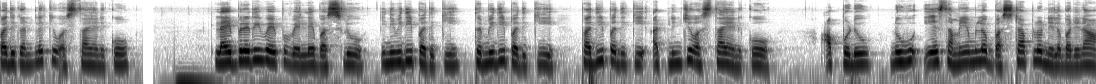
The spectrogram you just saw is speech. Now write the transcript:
పది గంటలకి వస్తాయనుకో. లైబ్రరీ వైపు వెళ్ళే బస్సులు ఎనిమిది పదికి తొమ్మిది పదికి పది పదికి అట్నుంచి వస్తాయనుకో. అప్పుడు నువ్వు ఏ సమయంలో బస్ స్టాప్లో నిలబడినా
